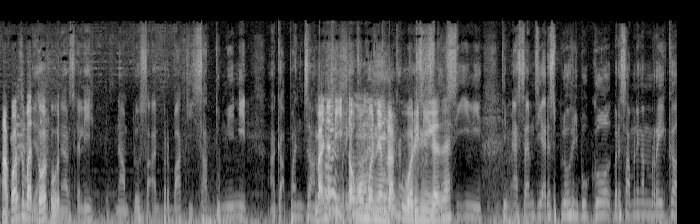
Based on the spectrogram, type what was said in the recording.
Aku rasa sebab tu Ya, aku. Benar sekali. 60 saat berbaki 1 minit agak panjang. Banyak TikTok moment yang berlaku hari ni, guys, eh. Ini. Tim SMG ada 10,000 gol bersama dengan mereka.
